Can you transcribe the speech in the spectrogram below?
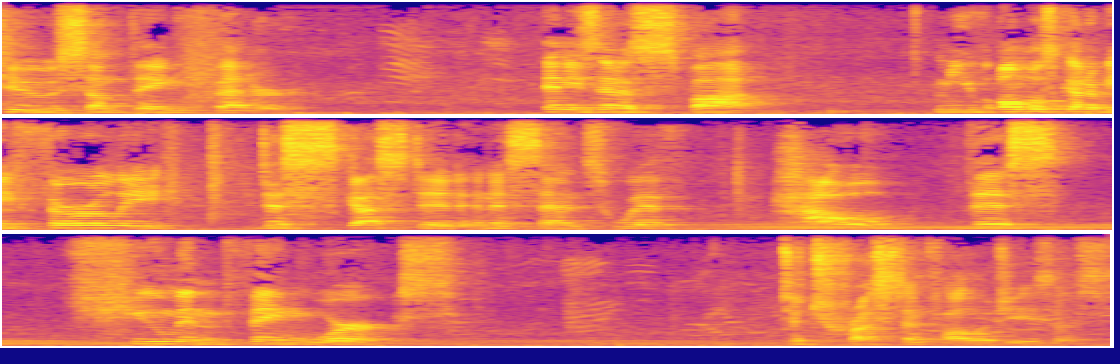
to something better. And he's in a spot. I mean, you've almost got to be thoroughly disgusted, in a sense, with how this human thing works to trust and follow Jesus.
